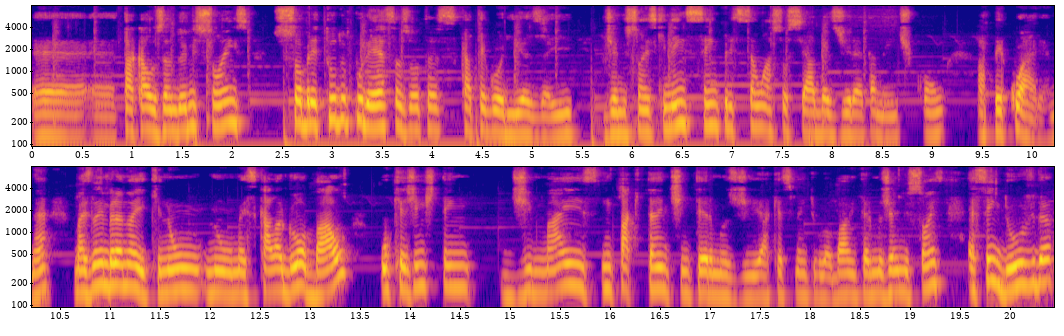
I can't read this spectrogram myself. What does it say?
está é, é, causando emissões, sobretudo por essas outras categorias aí de emissões que nem sempre são associadas diretamente com a pecuária, né? Mas lembrando aí que num, numa escala global, o que a gente tem de mais impactante em termos de aquecimento global, em termos de emissões, é sem dúvida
